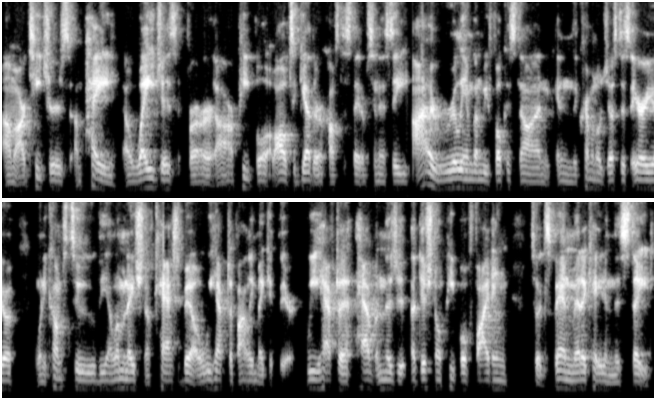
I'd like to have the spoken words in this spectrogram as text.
Um, our teachers um, pay uh, wages for our people all together across the state of Tennessee. I really am going to be focused on in the criminal justice area when it comes to the elimination of cash bail. We have to finally make it there. We have to have an additional people fighting to expand Medicaid in this state,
